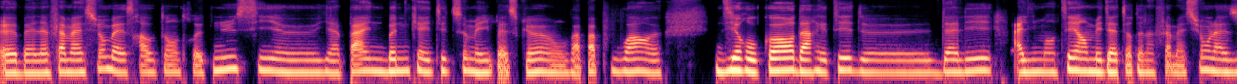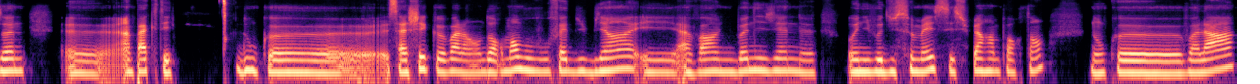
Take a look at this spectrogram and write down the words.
Ben, l'inflammation, elle sera autant entretenue s'il n'y a pas une bonne qualité de sommeil parce qu'on ne va pas pouvoir dire au corps d'arrêter d'aller alimenter en médiateur de l'inflammation la zone impactée. Donc, sachez que voilà, en dormant, vous vous faites du bien et avoir une bonne hygiène au niveau du sommeil, c'est super important. Donc voilà,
